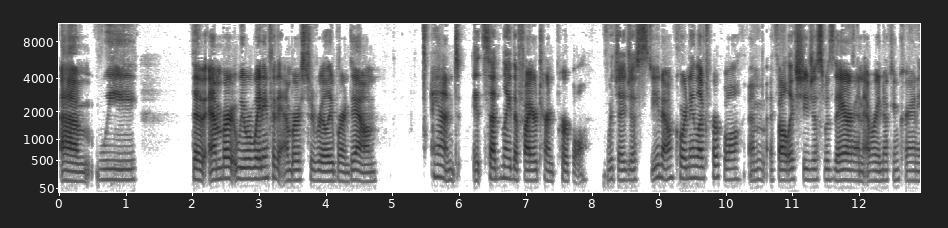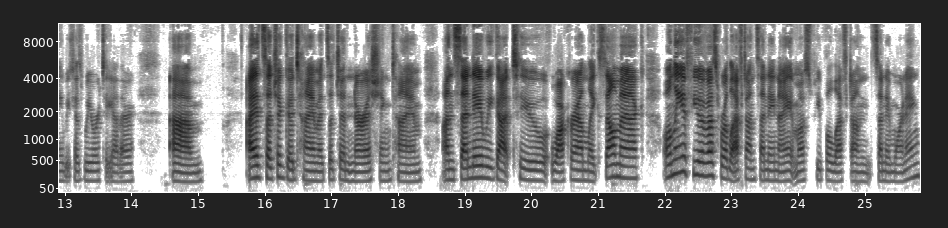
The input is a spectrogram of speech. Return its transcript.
um, we the ember we were waiting for the embers to really burn down and it suddenly the fire turned purple which i just you know courtney loved purple and i felt like she just was there in every nook and cranny because we were together. Um i had such a good time it's such a nourishing time. On sunday we got to walk around lake selmac. Only a few of us were left on sunday night most people left on sunday morning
